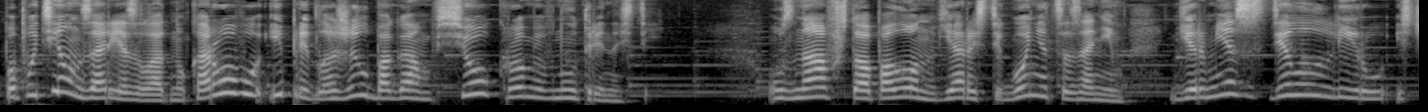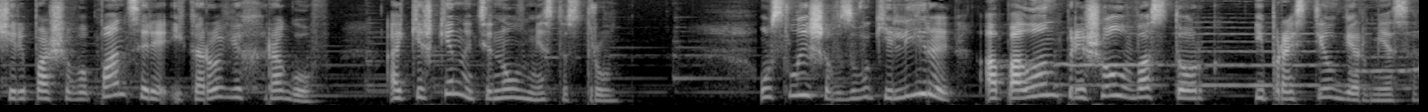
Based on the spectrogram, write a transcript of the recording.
По пути он зарезал одну корову и предложил богам все, кроме внутренностей. Узнав, что Аполлон в ярости гонится за ним, Гермес сделал лиру из черепашьего панциря и коровьих рогов, а кишки натянул вместо струн. Услышав звуки лиры, Аполлон пришел в восторг и простил Гермеса,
